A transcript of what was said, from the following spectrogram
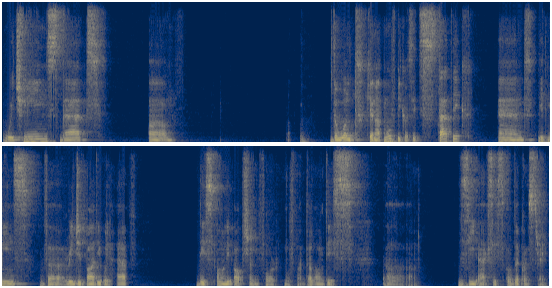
which means that um, the world cannot move because it's static and it means the rigid body will have this only option for movement along this z-axis of the constraint.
